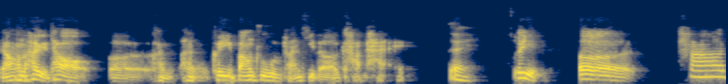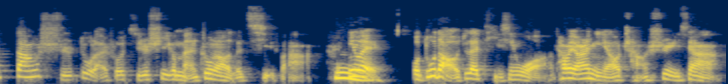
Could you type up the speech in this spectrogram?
然后呢，他有一套呃很很可以帮助团体的卡牌，对，所以呃，他当时对我来说其实是一个蛮重要的启发，因嗯。为我督导就在提醒我，他说：“杨然，你要尝试一下，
